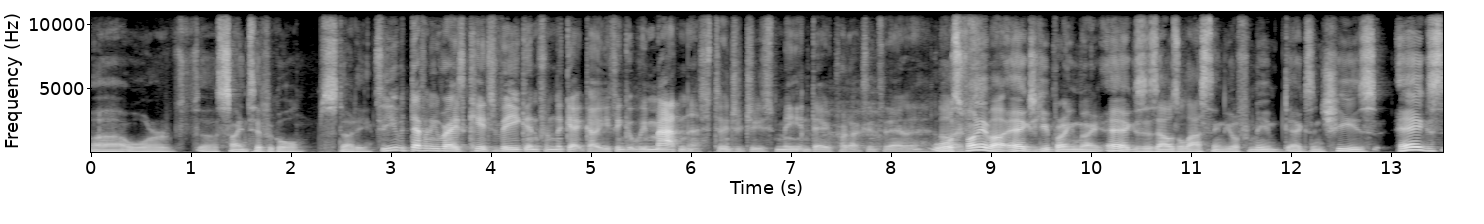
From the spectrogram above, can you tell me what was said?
uh, or a scientific study. So you would definitely raise kids vegan from the get go. You think it would be madness to introduce meat and dairy products into their lives? Well, what's funny about eggs, you keep bringing my eggs, is that was the last thing to go for me eggs and cheese. Eggs,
